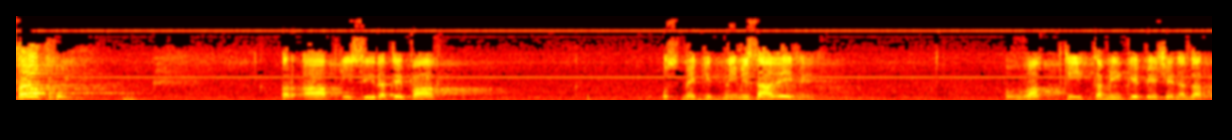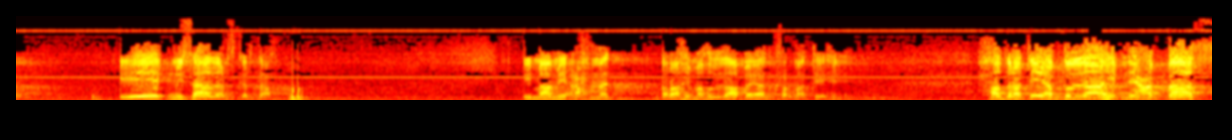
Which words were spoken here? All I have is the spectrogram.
صرف ہوئی اور آپ کی سیرت پاک اس میں کتنی مثالیں ہیں؟ وقت کی کمی کے پیش نظر ایک مثال ارض کرتا ہوں۔ امام احمد رحمہ اللہ بیان فرماتے ہیں، حضرت عبداللہ ابن عباس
